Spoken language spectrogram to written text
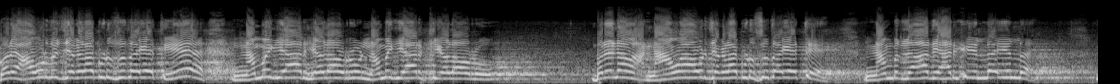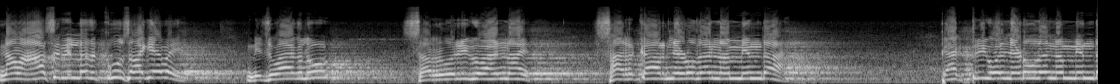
ಬರೀ ಅವ್ರದ್ದು ಜಗಳ ಬಿಡಿಸೋದಾಗೈತಿ. ನಮಗೆ ಯಾರು ಹೇಳೋರು, ನಮಗೆ ಯಾರು ಕೇಳೋರು? ಬರೀ ನಾವು ನಾವು ಅವ್ರ ಜಗಳ ಬಿಡಿಸೋದಾಗೈತಿ. ನಮ್ದು ಯಾರಿಗೂ ಇಲ್ಲ ಇಲ್ಲ. ನಾವು ಆಸರಿಲ್ಲದ ಕೂಸಾಗ್ಯಾವೆ. ನಿಜವಾಗಲೂ ಸರ್ವರಿಗೂ ಅಣ್ಣ, ಸರ್ಕಾರ ನೆಡುವುದ ನಮ್ಮಿಂದ. ಫ್ಯಾಕ್ಟ್ರಿಗಳು ನೆಡುವುದ ನಮ್ಮಿಂದ.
